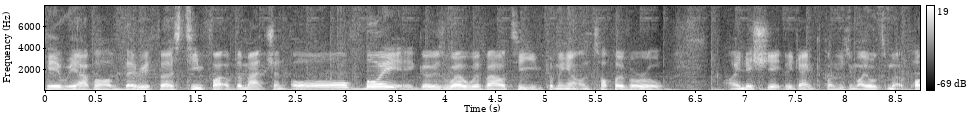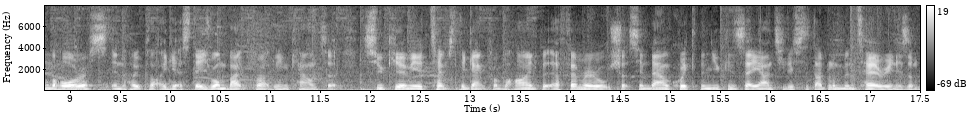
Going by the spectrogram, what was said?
Here we have our very first team fight of the match and oh boy it goes well with our team coming out on top overall. I initiate the gank by using my ultimate upon the Horus in the hope that I get a stage 1 back throughout the encounter. Tsukiyomi attempts to gank from behind but Ephemeral shuts him down quicker than you can say anti-disestablishmentarianism.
